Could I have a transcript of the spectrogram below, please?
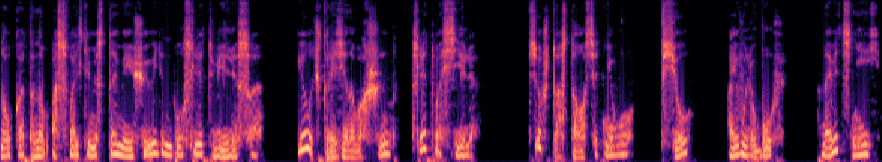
На укатанном асфальте местами еще виден был след Виллиса, елочка резиновых шин, след Василия. Все, что осталось от него. Все, а его любовь. Она ведь с ней.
